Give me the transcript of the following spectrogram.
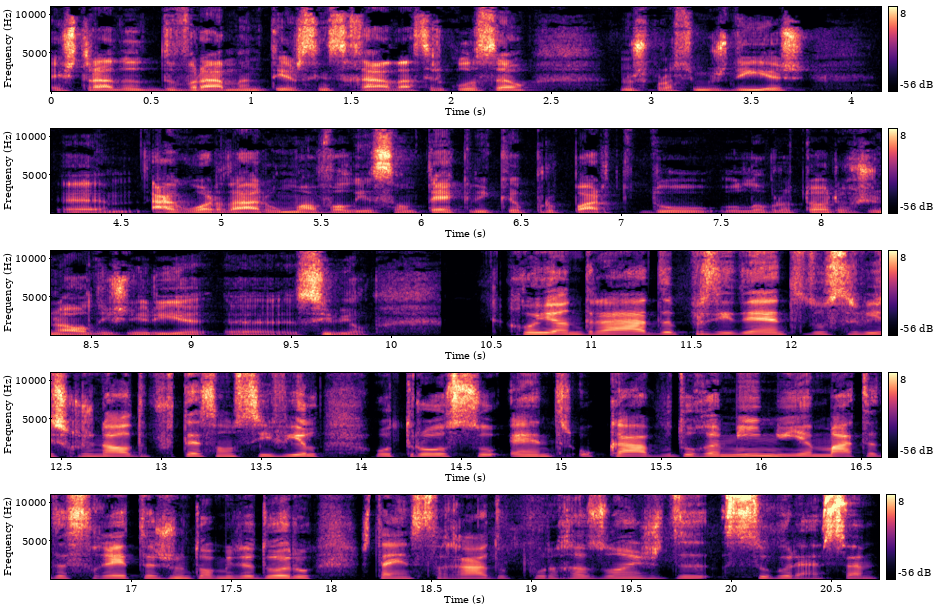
a estrada deverá manter-se encerrada à circulação nos próximos dias, a aguardar uma avaliação técnica por parte do Laboratório Regional de Engenharia Civil. Rui Andrade, presidente do Serviço Regional de Proteção Civil, o troço entre o Cabo do Raminho e a Mata da Serreta, junto ao Miradouro, está encerrado por razões de segurança.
